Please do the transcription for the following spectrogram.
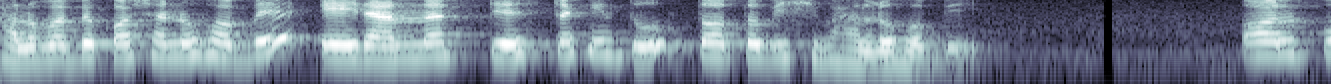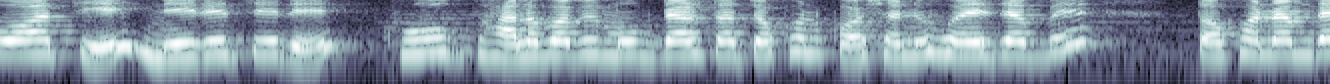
ভালোভাবে কষানো হবে, এই রান্নার টেস্টটা কিন্তু তত বেশি ভালো হবে। অল্প আঁচে নেড়ে চেড়ে খুব ভালোভাবে মুগ ডালটা যখন কষানো হয়ে যাবে, তখন আমরা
